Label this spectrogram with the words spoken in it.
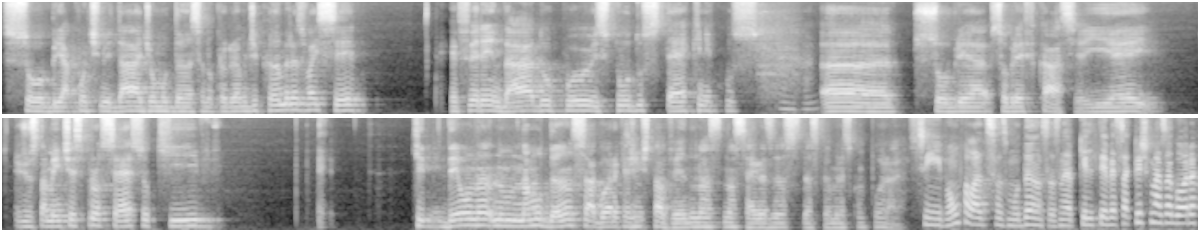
sobre a continuidade ou mudança no programa de câmeras vai ser referendado por estudos técnicos uhum. uh, sobre, a, sobre a eficácia. E é justamente esse processo que que deu na, na, mudança agora que a gente está vendo nas, nas regras das, das, câmeras corporais. Sim, vamos falar dessas mudanças, né? Porque ele teve essa crítica, mas agora,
